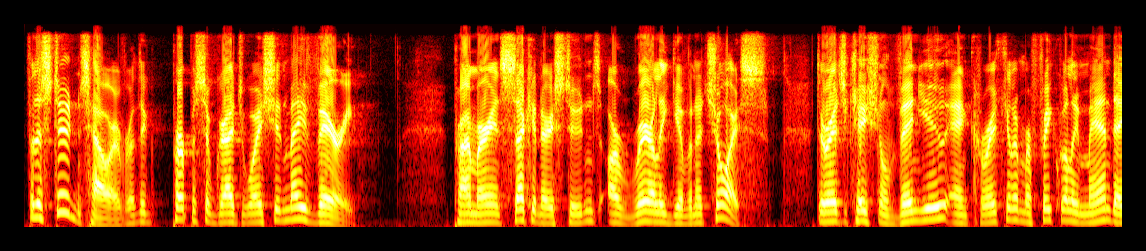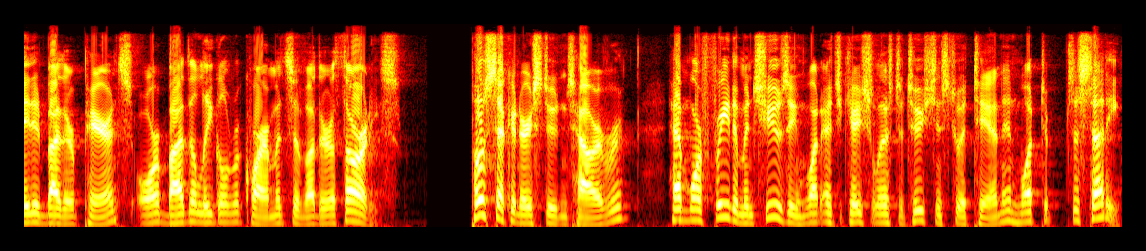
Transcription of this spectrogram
For the students, however, the purpose of graduation may vary Primary and secondary students are rarely given a choice. Their educational venue and curriculum are frequently mandated by their parents or by the legal requirements of other authorities. Post secondary students, however, have more freedom in choosing what educational institutions to attend and what to, to study.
